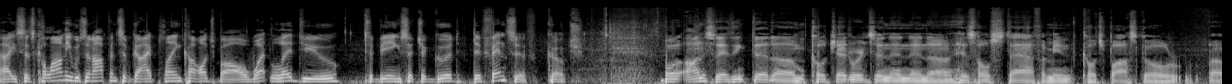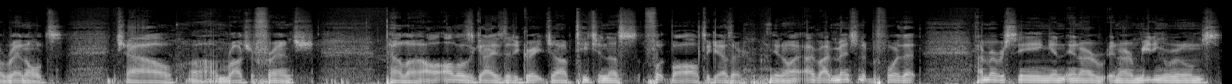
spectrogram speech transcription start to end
Uh, he says Kalani was an offensive guy playing college ball. What led you to being such a good defensive coach? Well, honestly, I think that um, Coach Edwards and, and, and uh, his whole staff, I mean, Coach Bosco, uh, Reynolds, Chow, um, Roger French, Pella, all, all those guys did a great job teaching us football altogether. You know, I, I've mentioned it before that I remember seeing in, in our in our meeting rooms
